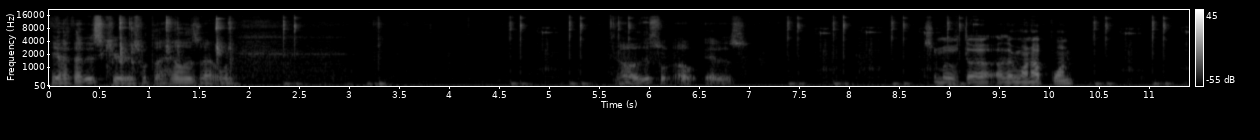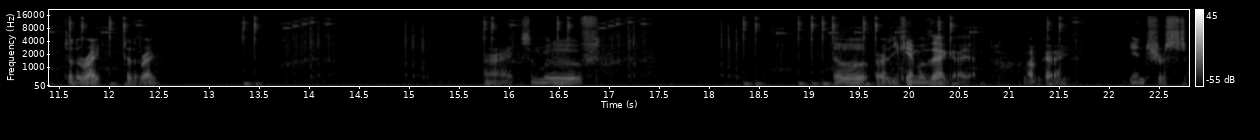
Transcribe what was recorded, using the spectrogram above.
Yeah, that is curious. What the hell is that one? Oh, this one. Oh, it is. So move the other one up one. To the right. To the right. All right. So move. The or you can't move that guy up. Okay. Interesting.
